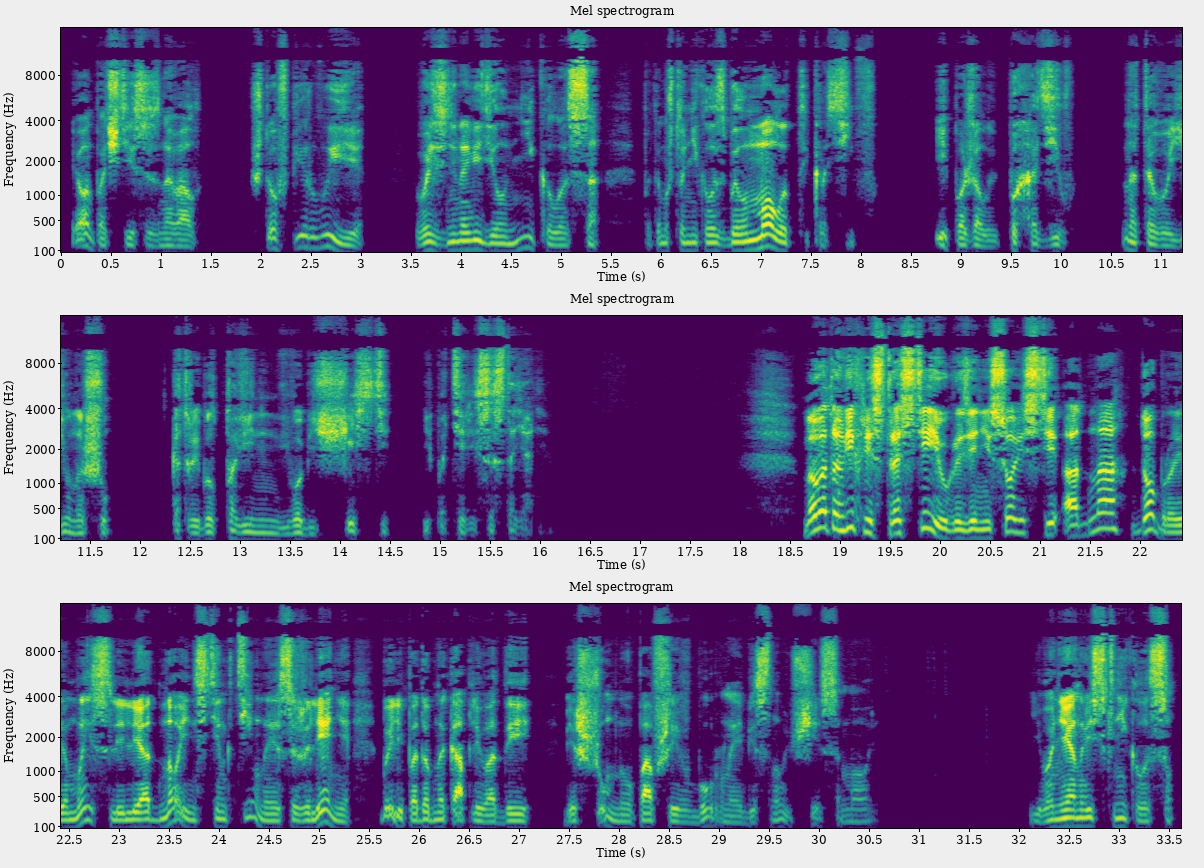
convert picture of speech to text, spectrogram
и он почти сознавал, что впервые возненавидел Николаса, потому что Николас был молод и красив, и, пожалуй, походил на того юношу, который был повинен в его бесчестии и потере состояния. Но в этом вихре страстей и угрызений совести одна добрая мысль или одно инстинктивное сожаление были подобно капле воды, бесшумно упавшей в бурное беснующееся море. Его ненависть к Николасу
